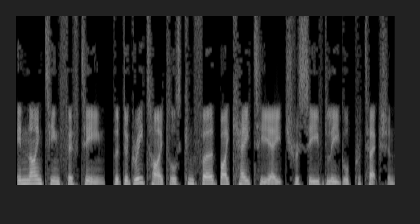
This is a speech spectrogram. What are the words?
In 1915, the degree titles conferred by KTH received legal protection.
